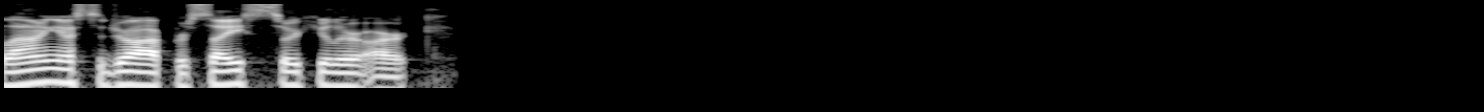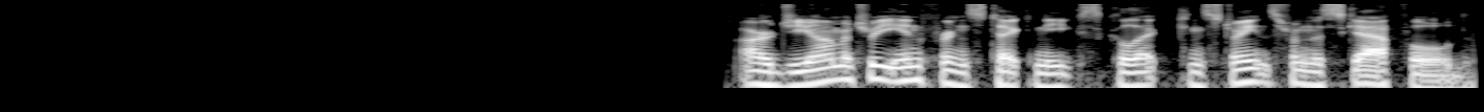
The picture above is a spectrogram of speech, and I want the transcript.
allowing us to draw a precise circular arc. Our geometry inference techniques collect constraints from the scaffold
